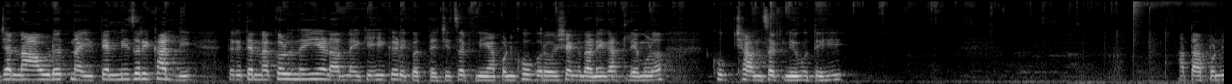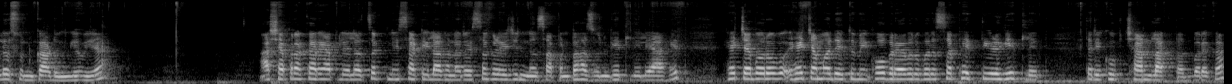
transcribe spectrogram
ज्यांना आवडत नाही त्यांनी जरी खाल्ली तरी त्यांना कळूनही येणार नाही की ही कढीपत्त्याची चटणी. आपण खोबरं शेंगदाणे घातल्यामुळं खूप छान चटणी होते ही. आता आपण लसूण काढून घेऊया. अशा प्रकारे आपल्याला चटणीसाठी लागणारे सगळे जिन्नस आपण भाजून घेतलेले आहेत. ह्याच्याबरोबर ह्याच्यामध्ये तुम्ही खोबऱ्याबरोबर सफेद तीळ घेतलेत तरी खूप छान लागतात बरं का?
